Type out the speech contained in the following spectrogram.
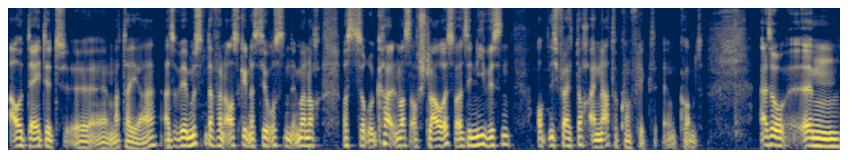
outdated äh, Material. Also wir müssen davon ausgehen, dass die Russen immer noch was zurückhalten, was auch schlau ist, weil sie nie wissen, ob nicht vielleicht doch ein NATO-Konflikt ähm, kommt. Also ähm,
